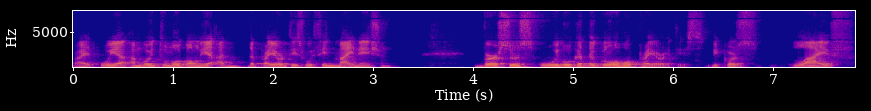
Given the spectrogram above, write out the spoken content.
right? We are, I'm going to look only at the priorities within my nation versus we look at the global priorities because life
